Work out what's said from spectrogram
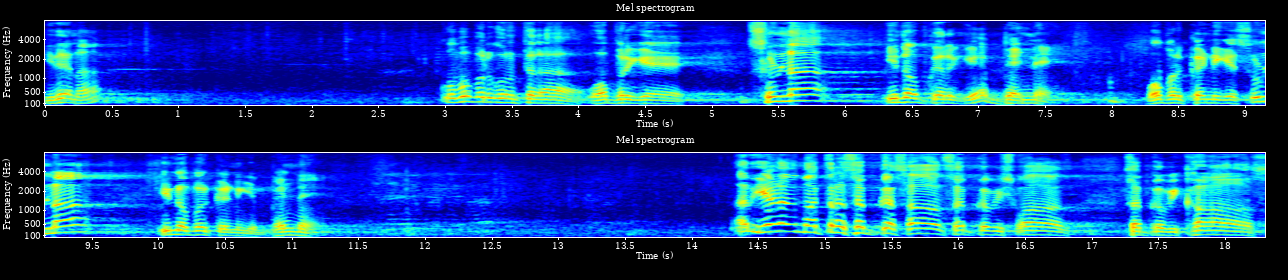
ಇದೇನಾ? ಒಬ್ಬೊಬ್ಬರಿಗೂ ಒಂಥರ ಒಬ್ಬರಿಗೆ ಸುಣ್ಣ ಇನ್ನೊಬ್ಬರಿಗೆ ಬೆಣ್ಣೆ. ಒಬ್ಬರ ಕಣ್ಣಿಗೆ ಸುಣ್ಣ, ಇನ್ನೊಬ್ಬರ ಕಣ್ಣಿಗೆ ಬೆಣ್ಣೆ. ಅದು ಹೇಳೋದು ಮಾತ್ರ ಸಬ್ಕ ಸಾಥ್, ಸಬ್ಕ ವಿಶ್ವಾಸ್, ಸಬ್ಕ ವಿಕಾಸ್.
